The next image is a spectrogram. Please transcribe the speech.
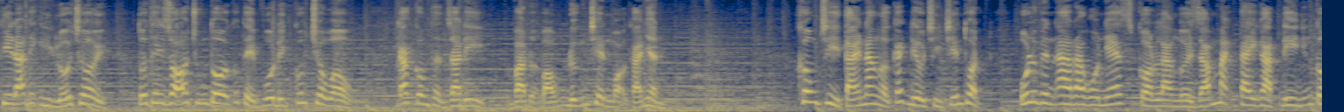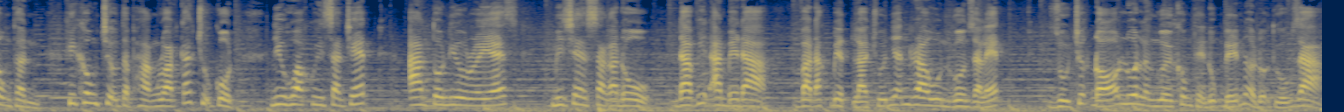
Khi đã định hình lối chơi, tôi thấy rõ chúng tôi có thể vô địch cúp châu Âu. Các công thần ra đi và đội bóng đứng trên mọi cá nhân. Không chỉ tài năng ở cách điều chỉnh chiến thuật, huấn luyện viên Aragonés còn là người dám mạnh tay gạt đi những công thần khi không triệu tập hàng loạt các trụ cột như Joaquin Sanchez, Antonio Reyes, Michel Sagado, David Albeda và đặc biệt là chúa nhẫn Raúl González. Dù trước đó luôn là người không thể đụng đến ở đội tuyển quốc gia.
